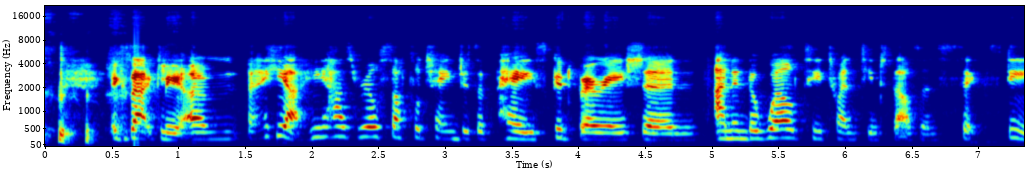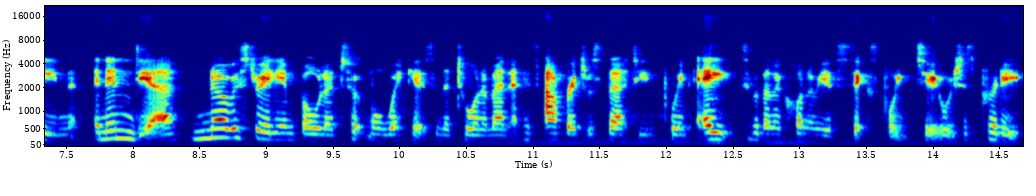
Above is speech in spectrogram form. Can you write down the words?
exactly. Um, yeah, he has real subtle changes of pace, good variation. And in the World T20 in 2016 in India, no Australian bowler took more wickets in the tournament, and his average was 13.8 with an economy of 6.2, which is pretty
